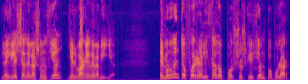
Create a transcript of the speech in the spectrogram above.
la iglesia de la Asunción y el barrio de la villa. El monumento fue realizado por suscripción popular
